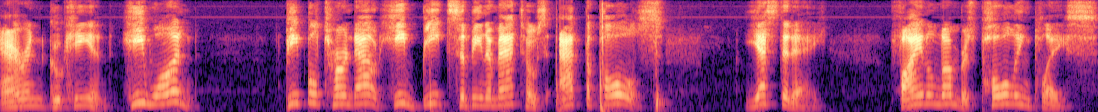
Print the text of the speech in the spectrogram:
Aaron Guckian, he won. People turned out. He beat Sabina Matos at the polls yesterday. Final numbers, polling place.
